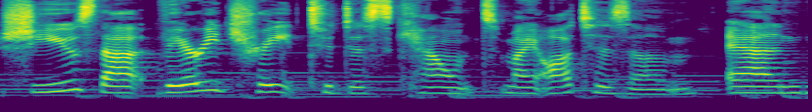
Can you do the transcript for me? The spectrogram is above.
She used that very trait to discount my autism. And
